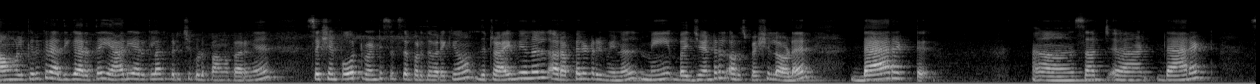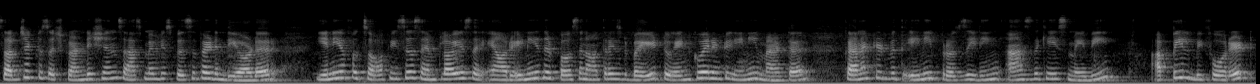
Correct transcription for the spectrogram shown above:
அவங்களுக்கு இருக்கிற அதிகாரத்தை யார் யாருக்கெல்லாம் பிரித்து கொடுப்பாங்க பாருங்கள் செக்ஷன் ஃபோர் டுவெண்ட்டி சிக்ஸை பொறுத்த வரைக்கும் the tribunal or appellate tribunal may by general or special order direct sub direct subject to such conditions as may be specified in the order any of its officers employees or any other person authorized by it to inquire into any matter connected with any proceeding as the case may be appeal before it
